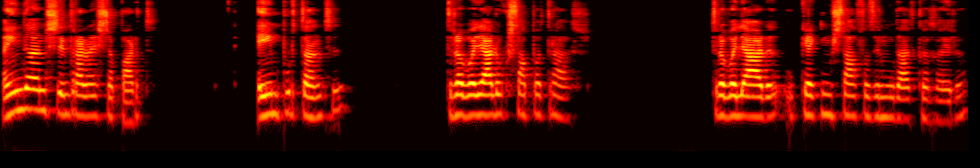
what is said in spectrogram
Ainda antes de entrar nesta parte, é importante trabalhar o que está para trás. Trabalhar o que é que me está a fazer mudar de carreira,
